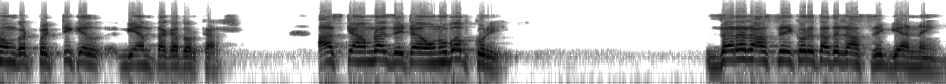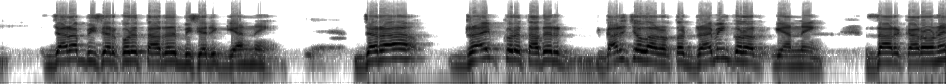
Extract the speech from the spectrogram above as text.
সংগঠন প্র্যাকটিক্যাল জ্ঞান থাকা দরকার। আজকে আমরা যেটা অনুভব করি, যারা রাজনীতি করে তাদের রাজনৈতিক জ্ঞান নেই, যারা বিচার করে তাদের বিচারিক জ্ঞান নেই। যারা ড্রাইভ করে তাদের গাড়ি চলার অর্থাৎ ড্রাইভিং করার জ্ঞান নেই, যার কারণে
